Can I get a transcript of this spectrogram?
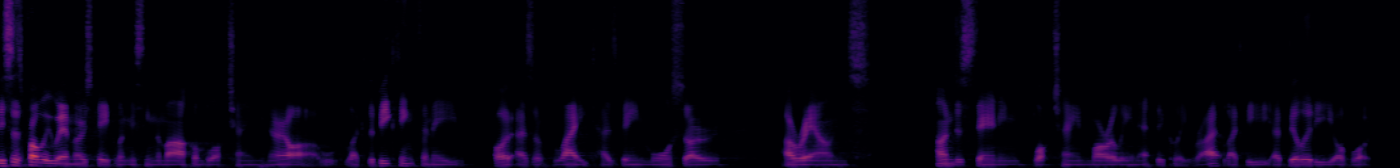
this is probably where most people are missing the mark on blockchain. You know, Uh, like the big thing for me as of late has been more so around understanding blockchain morally and ethically, right? Like the ability of what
